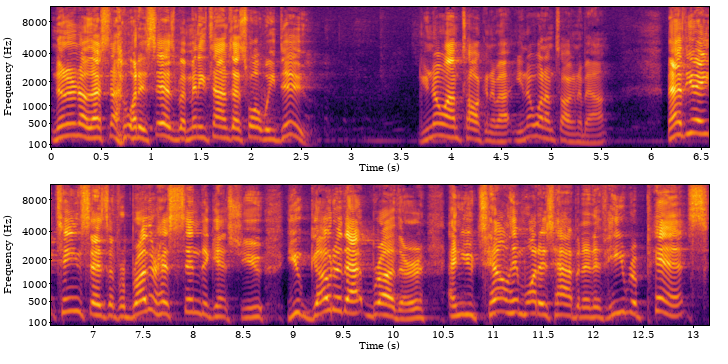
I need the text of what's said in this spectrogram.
No, no, no, that's not what it says, but many times that's what we do. You know what I'm talking about. You know what I'm talking about. Matthew 18 says, if a brother has sinned against you, you go to that brother and you tell him what has happened. And if he repents,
